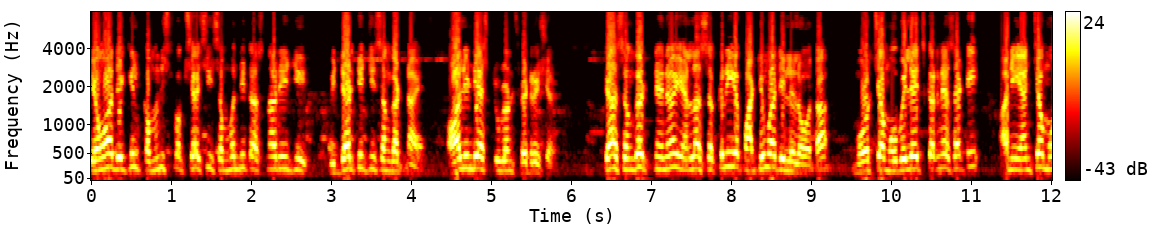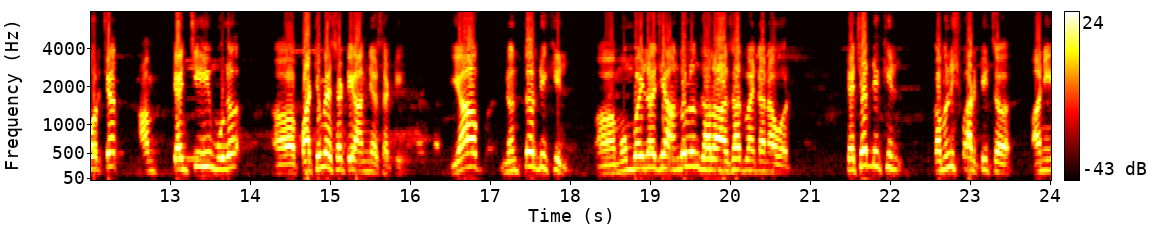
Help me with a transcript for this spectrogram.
तेव्हा देखील कम्युनिस्ट पक्षाशी संबंधित असणारी जी विद्यार्थ्यांची संघटना आहे ऑल इंडिया स्टुडंट फेडरेशन त्या संघटनेनं यांना सक्रिय पाठिंबा दिलेला होता मोर्चा मोबिलाईज करण्यासाठी आणि यांच्या मोर्चात आम त्यांची ही मुलं पाठिंब्यासाठी आणण्यासाठी. या नंतर देखील मुंबईला जे आंदोलन झालं आझाद मैदानावर त्याच्यात देखील कम्युनिस्ट पार्टीचं आणि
